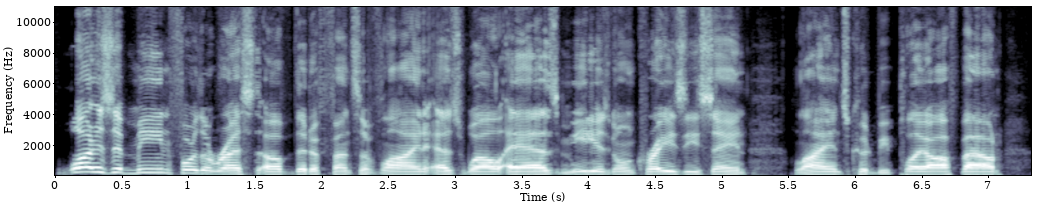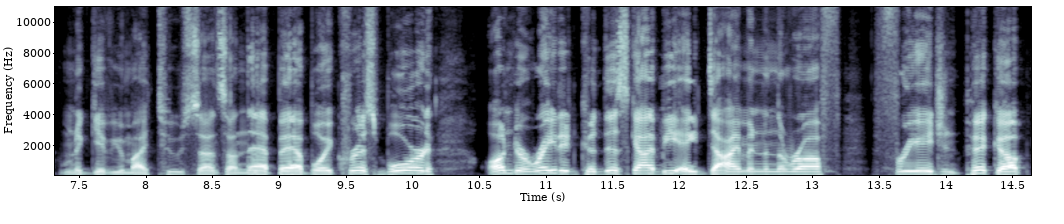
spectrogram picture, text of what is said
What does it mean for the rest of the defensive line, as well as media is going crazy saying Lions could be playoff bound? I'm going to give you my two cents on that bad boy. Chris Board, underrated. Could this guy be a diamond in the rough free agent pickup?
